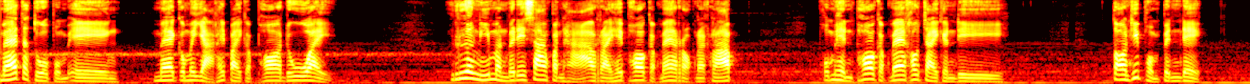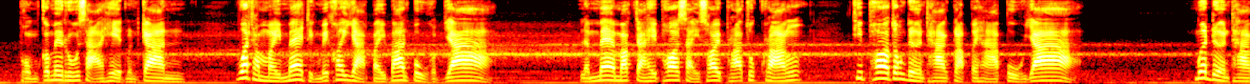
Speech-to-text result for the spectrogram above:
แม้แต่ตัวผมเอง แม่ก็ไม่อยากให้ไปกับพ่อด้วย เรื่องนี้มันไม่ได้สร้างปัญหาอะไรให้พ่อกับแม่หรอกนะครับ ผมเห็นพ่อกับแม่เข้าใจกันดี ตอนที่ผมเป็นเด็ก ผมก็ไม่รู้สาเหตุเหมือนกัน ว่าทำไมแม่ถึงไม่ค่อยอยากไปบ้านปู่กับย่า และแม่มักจะให้พ่อใส่สร้อยพระทุกครั้ง ที่พ่อต้องเดินทางกลับไปหาปู่ย่า เมื่อเดินทาง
